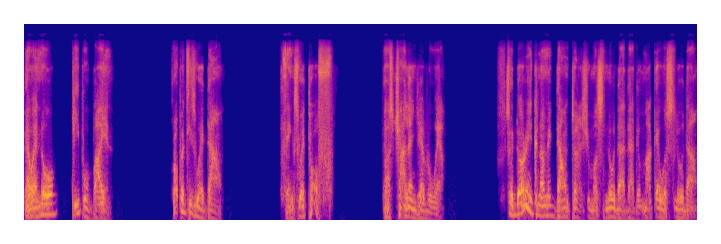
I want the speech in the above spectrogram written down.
there were no people buying. Properties were down. Things were tough. There was challenge everywhere. So during economic downturns, you must know that, that the market will slow down.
